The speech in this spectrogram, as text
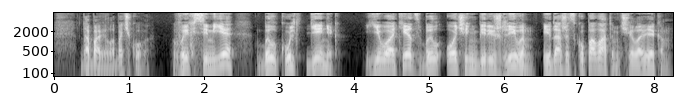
— добавила Бочкова. «В их семье был культ денег. Его отец был очень бережливым и даже скуповатым человеком.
